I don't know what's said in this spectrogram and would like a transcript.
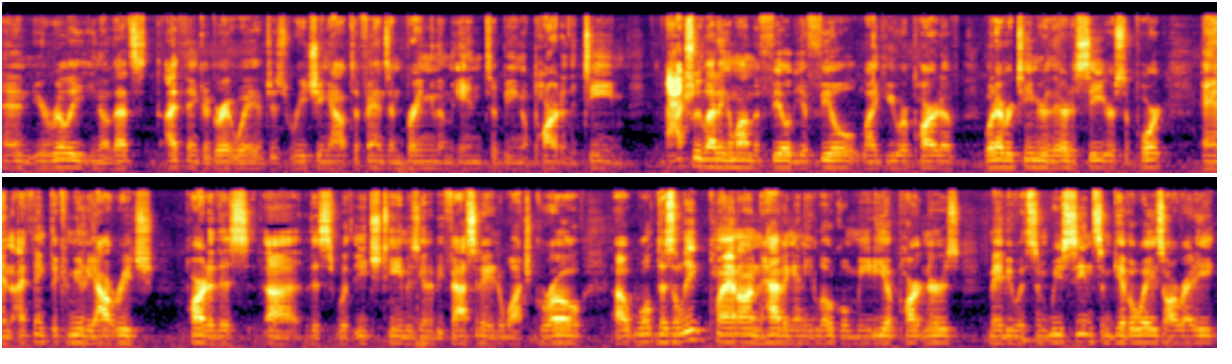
And you're really, you know, that's, I think, a great way of just reaching out to fans and bringing them into being a part of the team. Actually letting them on the field, you feel like you were part of whatever team you're there to see or support. And I think the community outreach part of this uh, this with each team is going to be fascinating to watch grow. Uh, well, does the league plan on having any local media partners? Maybe with some, we've seen some giveaways already.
